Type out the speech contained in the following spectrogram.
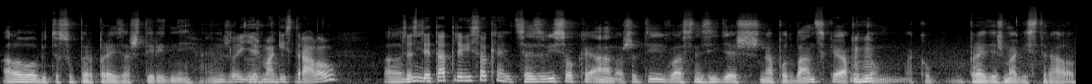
alebo by to super prejsť za 4 dní. to, to ideš to... magistrálou? Cez nie, tie Tatry vysoké? Cez vysoké áno, že ty vlastne zídeš na Podbanské a mhm. potom uh-huh. ako prejdeš magistrálou.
